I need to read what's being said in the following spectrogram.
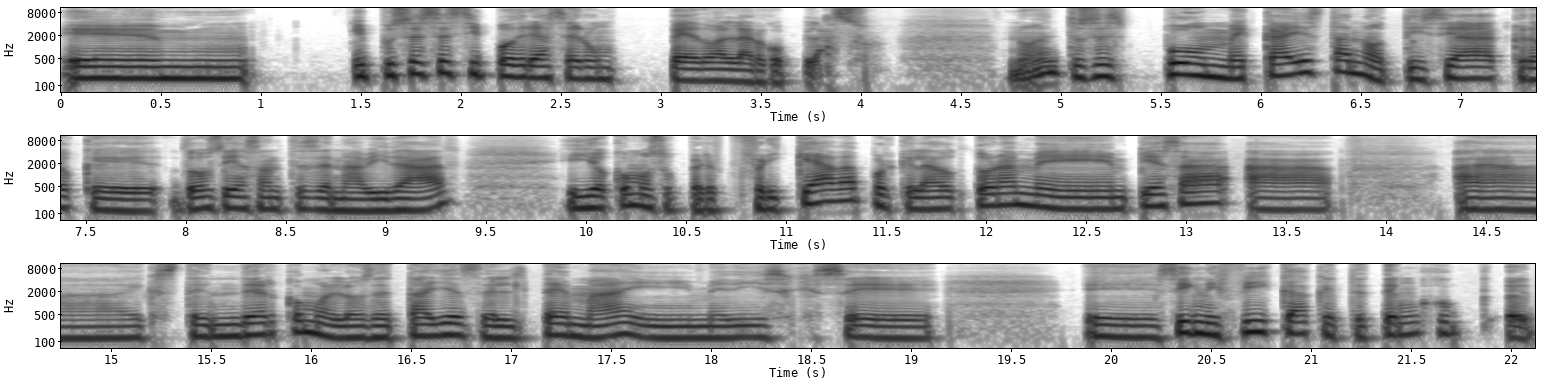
Em, y pues ese sí podría ser un pedo a largo plazo. ¿No? Entonces, pum, me cae esta noticia creo que dos días antes de Navidad y yo como súper friqueada porque la doctora me empieza a extender como los detalles del tema y me dice, eh, significa que te tengo eh,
